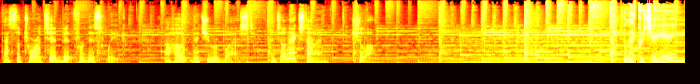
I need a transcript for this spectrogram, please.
That's the Torah tidbit for this week. I hope that you were blessed. Until next time, Shalom. Like what you're hearing?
